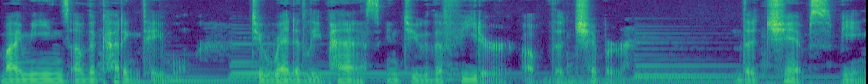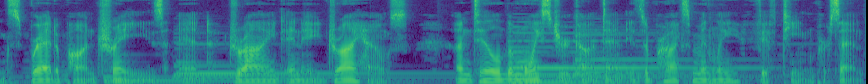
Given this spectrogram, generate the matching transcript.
by means of the cutting table to readily pass into the feeder of the chipper. The chips being spread upon trays and dried in a dry house until the moisture content is approximately 15%.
